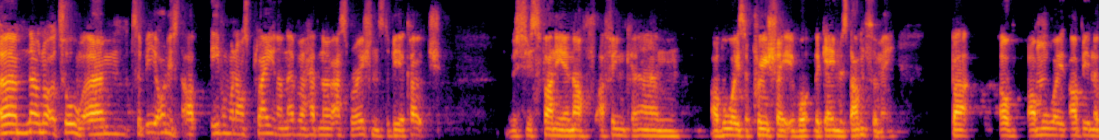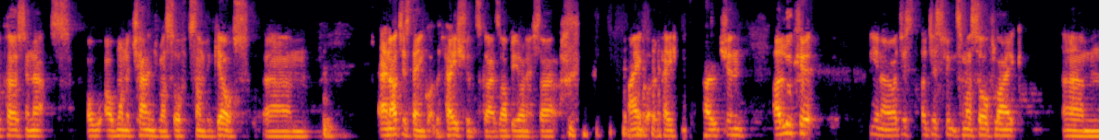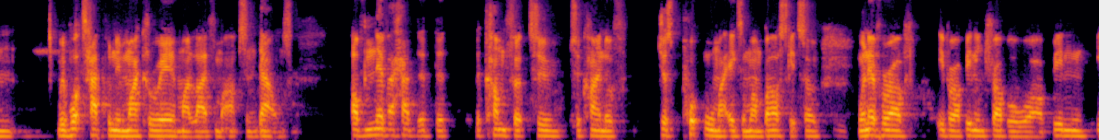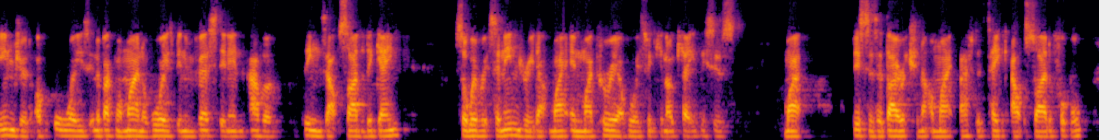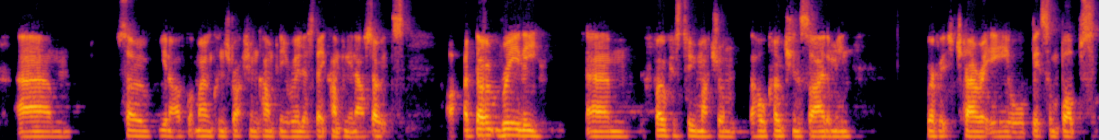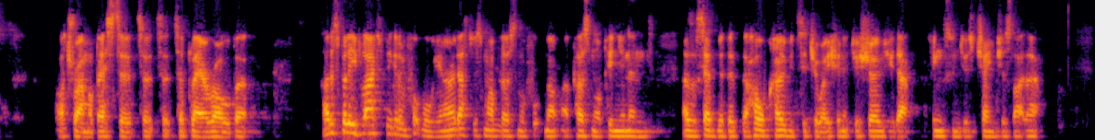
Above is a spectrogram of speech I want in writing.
Um, no, not at all. Um, to be honest, I, even when I was playing, I never had no aspirations to be a coach. Which is funny enough. I think um, I've always appreciated what the game has done for me, but I've, I'm always I've been a person that's I, I want to challenge myself at something else, um, and I just ain't got the patience, guys. I'll be honest. I, I ain't got the patience coach. And I look at, you know, I just I just think to myself like, um, with what's happened in my career, my life, my ups and downs, I've never had the, the the comfort to to kind of just put all my eggs in one basket. So whenever I've either I've been in trouble or I've been injured, I've always in the back of my mind I've always been investing in other things outside of the game. So whether it's an injury that might end my career, I'm always thinking, okay, this is my this is a direction that I might have to take outside of football. Um, so you know, I've got my own construction company, real estate company now. So it's I don't really um, focus too much on the whole coaching side. I mean, whether it's charity or bits and bobs, I try my best to, to, to, to play a role. But I just believe life's bigger than football. You know, that's just my personal my personal opinion. And as I said, with the, the whole COVID situation, it just shows you that things can just change just like that.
